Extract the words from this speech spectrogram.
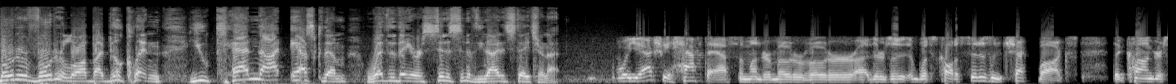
motor voter law by Bill Clinton, you cannot ask them whether they are a citizen of the United States or not. Well, you actually have to ask them under motor voter. Uh, there's a what's called a citizen checkbox that Congress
